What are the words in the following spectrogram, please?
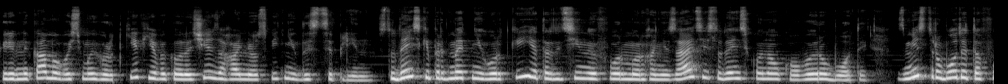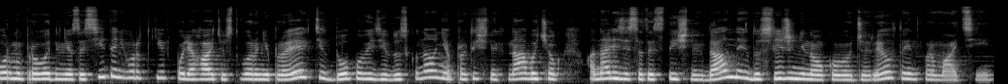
Керівниками восьми гуртків є викладачі загальноосвітніх дисциплін. Студентські предметні гуртки є традиційною формою організації студентської наукової роботи. Зміст роботи та форми проведення засідань гуртків полягають у створенні проєктів, доповідів, вдосконалення практичних навичок, аналізі статистичних даних, дослідженні наукових джерел та інформації.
